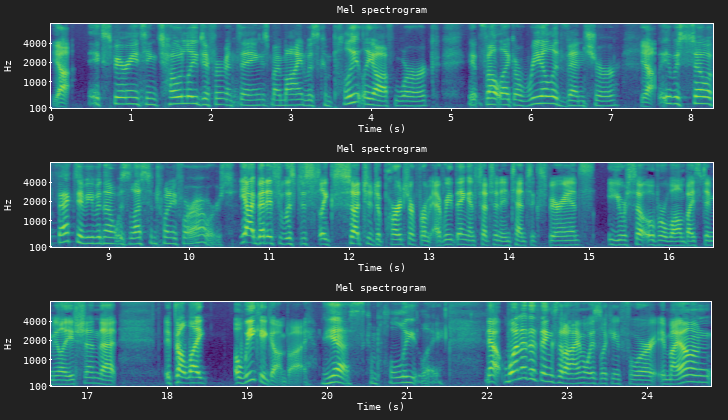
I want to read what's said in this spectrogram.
Yeah experiencing totally different things. My mind was completely off work. It felt like a real adventure. Yeah. It was so effective, even though it was less than 24 hours. Yeah, I bet it was just like such a departure from everything and such an intense experience. You were so overwhelmed by stimulation that it felt like a week had gone by. Yes, completely. Now, one of the things that I'm always looking for in my own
